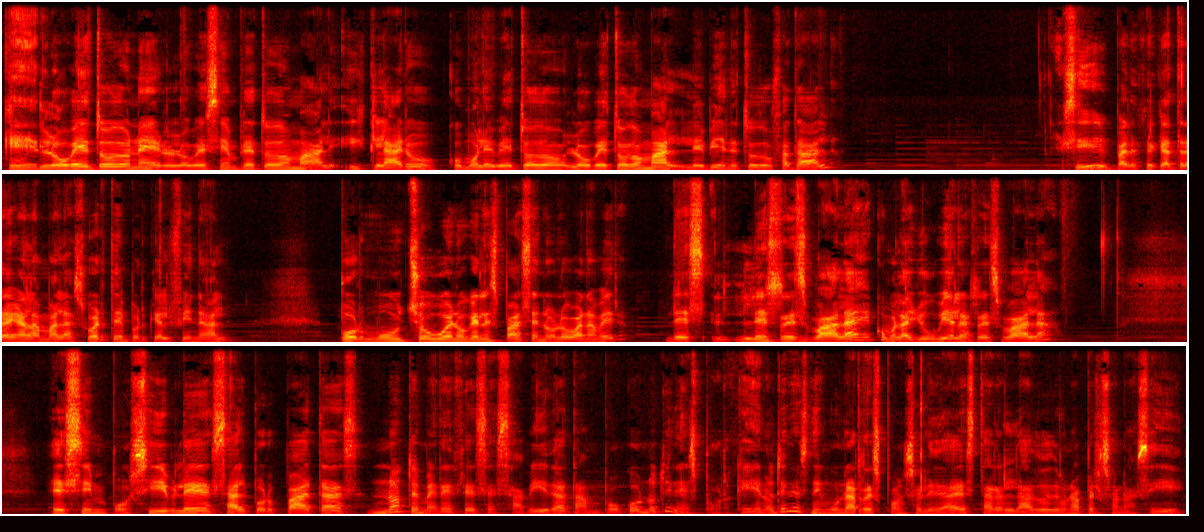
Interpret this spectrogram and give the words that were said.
que lo ve todo negro, lo ve siempre todo mal, y claro, como le ve todo, lo ve todo mal, le viene todo fatal, sí, parece que atraigan la mala suerte, porque al final, por mucho bueno que les pase, no lo van a ver. Les, les resbala, ¿eh? como la lluvia les resbala. Es imposible, sal por patas, no te mereces esa vida tampoco, no tienes por qué, no tienes ninguna responsabilidad de estar al lado de una persona así.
